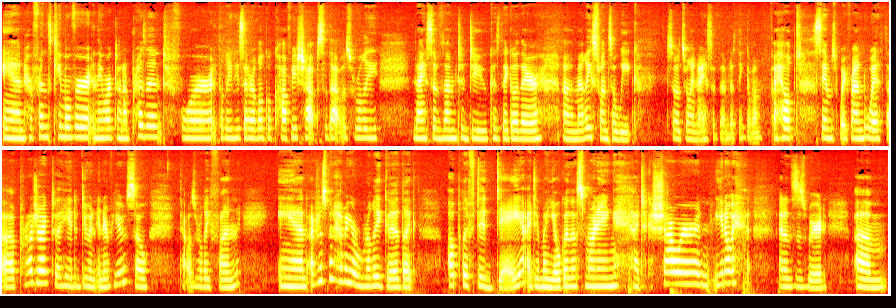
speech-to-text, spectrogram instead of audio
and her friends came over and they worked on a present for the ladies at our local coffee shop. So that was really nice of them to do because they go there um, at least once a week. So it's really nice of them to think of them. I helped Sam's boyfriend with a project. He had to do an interview, so that was really fun and I've just been having a really good like uplifted day. I did my yoga this morning. I took a shower and you know I know this is weird. Um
